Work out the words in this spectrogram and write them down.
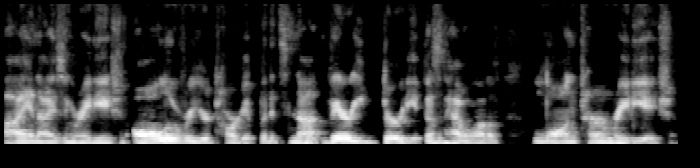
ionizing radiation all over your target, but it's not very dirty. It doesn't have a lot of long term radiation.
